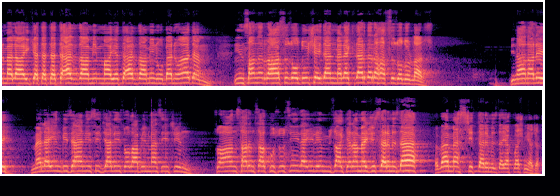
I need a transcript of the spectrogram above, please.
الْمَلَائِكَةَ تَتَأَذَّى مِمَّا يَتَأَذَّى مِنْهُ بَنُ آدَمٍ İnsanın rahatsız olduğu şeyden melekler de rahatsız olurlar. Binaenaleyh meleğin bize en iyisi celis olabilmesi için soğan, sarımsak hususiyle ilim, müzakere meclislerimizde ve mescitlerimizde yaklaşmayacak.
